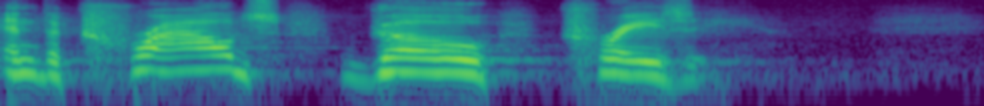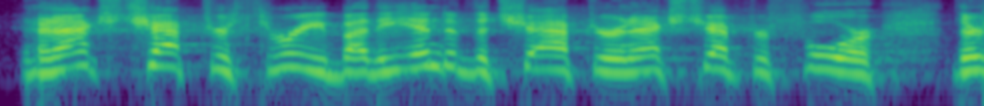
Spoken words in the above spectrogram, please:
and the crowds go crazy in Acts chapter 3, by the end of the chapter in Acts chapter 4, they're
